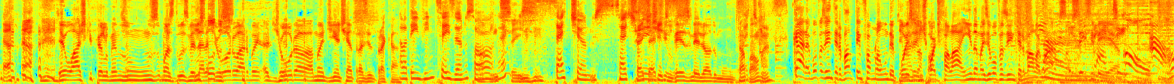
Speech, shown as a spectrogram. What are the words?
eu acho que pelo menos uns, umas duas medalhas de ouro, a de ouro a Mandinha tinha trazido pra cá. Ela tem 26 anos só, Ah, 26. né? Sete anos. Sete, Sete vezes. Sete vezes melhor do mundo. Tá bom, né? Cara, eu vou fazer intervalo, tem Fórmula 1 depois, a gente pode falar ainda, mas eu vou fazer intervalo agora, são seis e meia. Com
